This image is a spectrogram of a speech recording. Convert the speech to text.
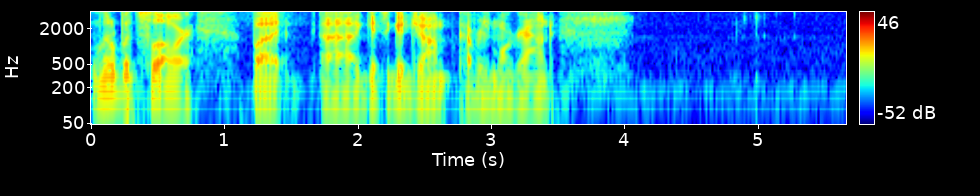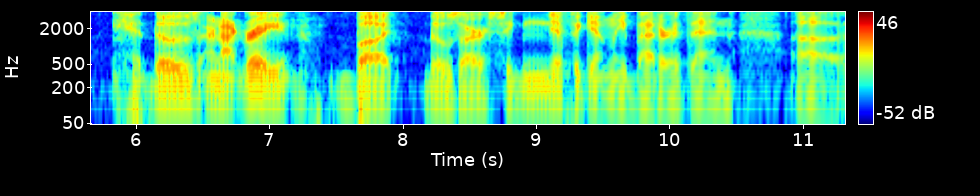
a little bit slower, but uh, gets a good jump, covers more ground. Those are not great, but those are significantly better than uh,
